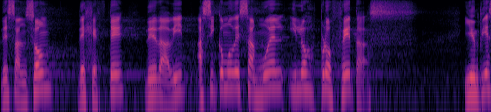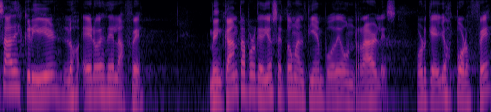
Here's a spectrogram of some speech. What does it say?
de Sansón, de Jefté, de David, así como de Samuel y los profetas. Y empieza a describir los héroes de la fe. Me encanta porque Dios se toma el tiempo de honrarles, porque ellos por fe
